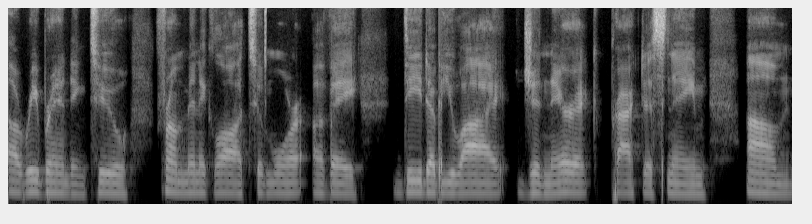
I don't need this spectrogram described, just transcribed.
uh, rebranding to from Minick Law to more of a DWI generic practice name. Um,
